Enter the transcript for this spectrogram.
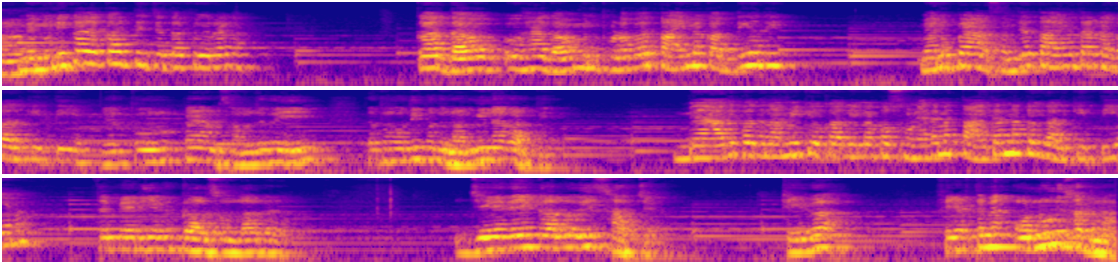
ਹਾਂ। ਮੈਨੂੰ ਨਹੀਂ ਘਰ ਘਰ ਦੀ ਇੱਜ਼ਤ ਦਾ ਫਿਕਰ ਹੈਗਾ। ਘਰ ਦਾ ਉਹ ਹੈਗਾ ਮੈਨੂੰ ਥੋੜਾ ਬਹੁਤਾ ਤਾਂ ਹੀ ਮੈਂ ਕਰਦੀ ਹਾਂ ਦੀ ਮੈਨੂੰ ਭੈਣ ਸਮਝਿਆ ਤਾਂ ਹੀ ਮੈਂ ਤੁਹਾਡੇ ਨਾਲ ਗੱਲ ਕੀਤੀ ਹੈ। ਜੇ ਤੂੰ ਉਹਨੂੰ ਭੈਣ ਸਮਝਦੀ ਤਾਂ ਤੂੰ ਉਹਦੀ ਬਦਨਾਮੀ ਨਾ ਕਰਦੀ। ਮੈਂ ਆਦੀ ਬਦਨਾਮੀ ਕਿਉਂ ਕਰਨੀ ਮੈਂ ਕੋ ਸੁਣਿਆ ਤੇ ਮੈਂ ਤਾਂ ਹੀ ਤੁਹਾਡੇ ਨਾਲ ਕੋਈ ਗੱਲ ਕੀਤੀ ਹੈ ਨਾ। ਤੇ ਮੇਰੀ ਇੱਕ ਗੱਲ ਸੁਣ ਲੈ ਫਿਰ। ਜੇ ਇਹ ਗੱਲ ਹੋਈ ਸੱਚ ਠੀਕ ਆ? ਫਿਰ ਤੇ ਮੈਂ ਉਹਨੂੰ ਨਹੀਂ ਛੱਡਣਾ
